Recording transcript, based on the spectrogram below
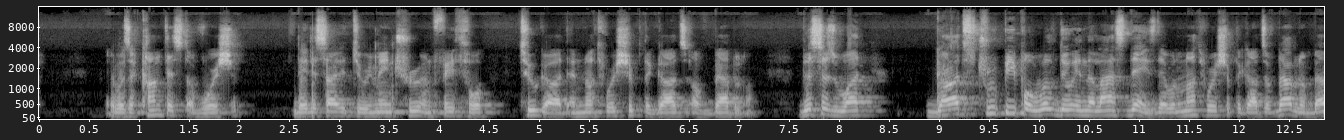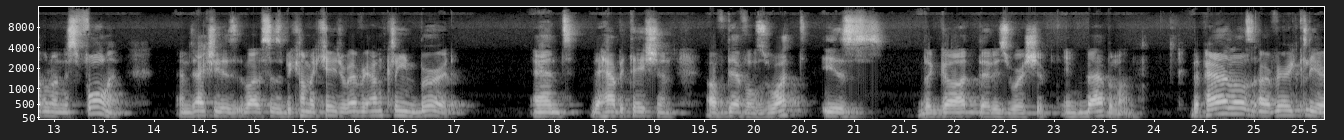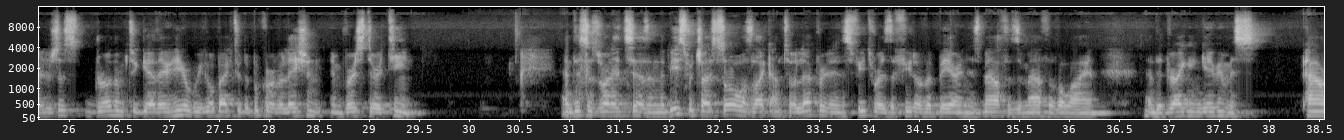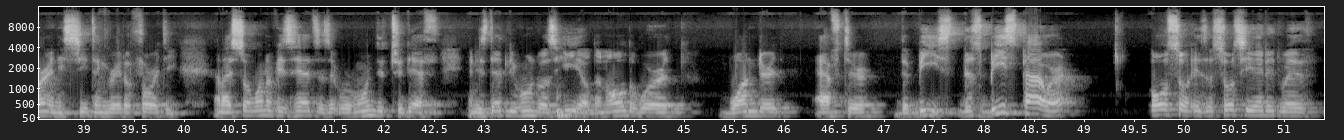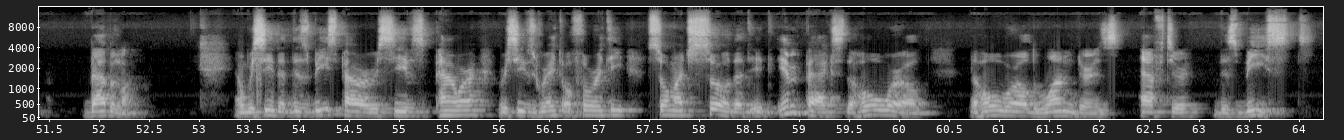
It was a contest of worship. They decided to remain true and faithful to God and not worship the gods of Babylon. This is what God's true people will do in the last days. They will not worship the gods of Babylon. Babylon is fallen. And actually, the Bible says, become a cage of every unclean bird and the habitation of devils. What is the God that is worshipped in Babylon? The parallels are very clear. Let's just draw them together. Here we go back to the book of Revelation in verse 13. And this is what it says. And the beast which I saw was like unto a leopard, and his feet were as the feet of a bear, and his mouth as the mouth of a lion. And the dragon gave him his power and his seat and great authority. And I saw one of his heads as it were wounded to death, and his deadly wound was healed, and all the world wondered after the beast. This beast power also is associated with Babylon. And we see that this beast power receives power, receives great authority, so much so that it impacts the whole world the whole world wonders after this beast.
